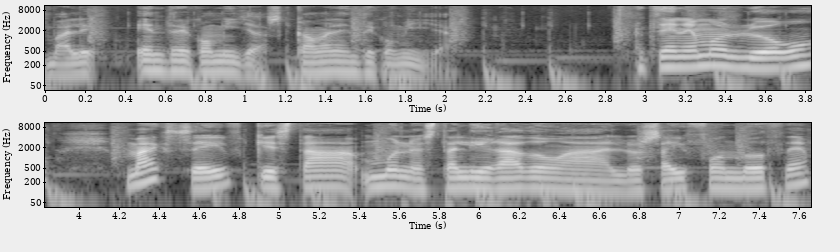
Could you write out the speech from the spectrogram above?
¿vale? Entre comillas, cámara entre comillas. Tenemos luego MagSafe, que está, bueno, está ligado a los iPhone 12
